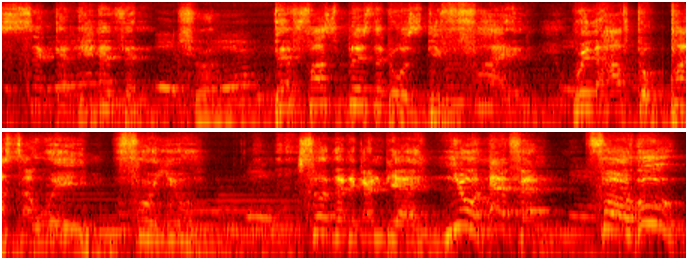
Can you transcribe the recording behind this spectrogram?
The second heaven. Sure. The first place that was defiled will have to pass away for you. So that it can be a new heaven. For who?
